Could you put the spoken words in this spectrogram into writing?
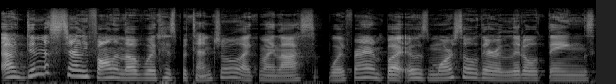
I didn't necessarily fall in love with his potential, like my last boyfriend, but it was more so there are little things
